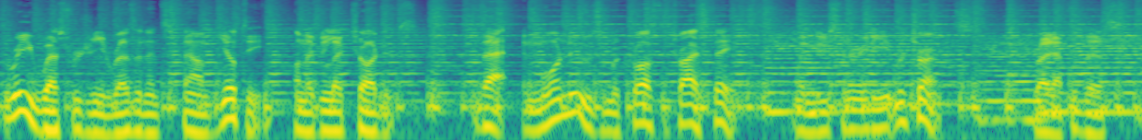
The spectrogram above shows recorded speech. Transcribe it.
three West Virginia residents found guilty on neglect charges. That and more news from across the tri state when News Center 88 returns right after this.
